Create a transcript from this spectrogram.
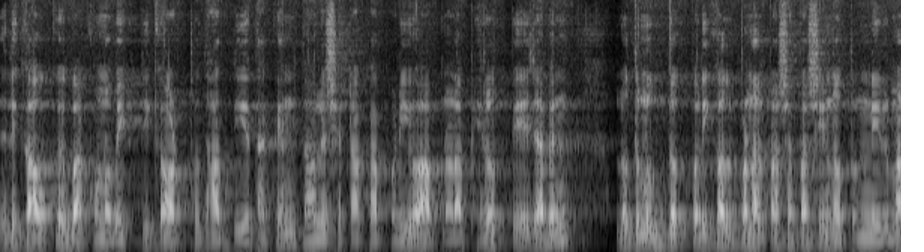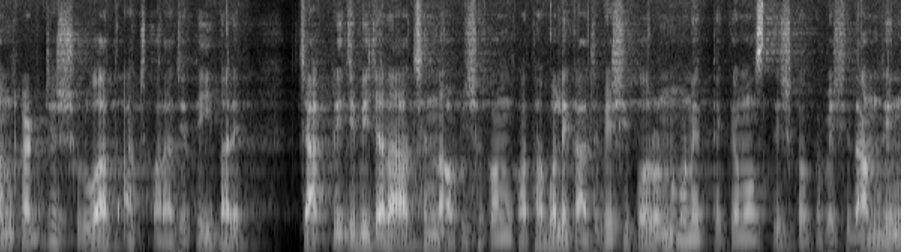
যদি কাউকে বা কোনো ব্যক্তিকে অর্থ ধার দিয়ে থাকেন, তাহলে সে টাকা পড়িয়েও আপনারা ফেরত পেয়ে যাবেন। নতুন উদ্যোগ পরিকল্পনার পাশাপাশি নতুন নির্মাণ কার্যের শুরুয়াত আজ করা যেতেই পারে। চাকরিজীবী যারা আছেন, অফিসে কম কথা বলে কাজ বেশি করুন, মনের থেকে মস্তিষ্ককে বেশি দাম দিন।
